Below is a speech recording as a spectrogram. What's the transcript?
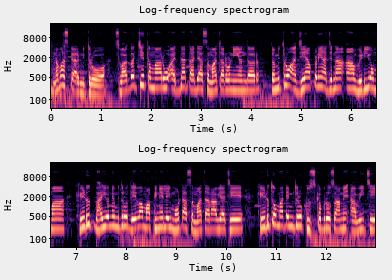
નમસ્કાર મિત્રો, સ્વાગત છે તમારું આજના તાજા સમાચારોની અંદર. તો મિત્રો, આજે આપણે આજના આ વિડીયોમાં ખેડૂત ભાઈઓને મિત્રો દેવા માફીને લઈ મોટા સમાચાર આવ્યા છે. ખેડૂતો માટે મિત્રો ખુશખબરો સામે આવી છે.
